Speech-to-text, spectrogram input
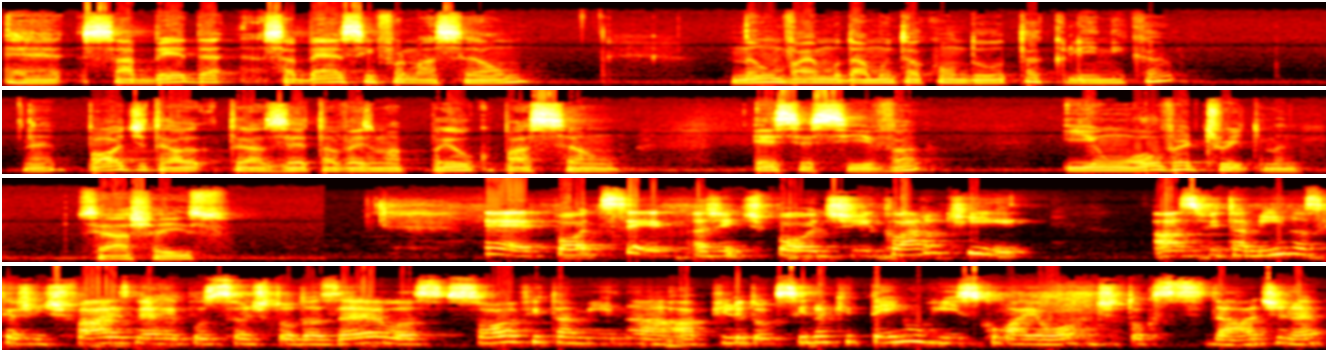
é, saber, de, saber essa informação não vai mudar muito a conduta clínica, né? Pode tra trazer talvez uma preocupação excessiva e um overtreatment. Você acha isso? É, pode ser. A gente pode. Claro que as vitaminas que a gente faz, né, a reposição de todas elas, só a vitamina, a piridoxina, que tem um risco maior de toxicidade, né,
